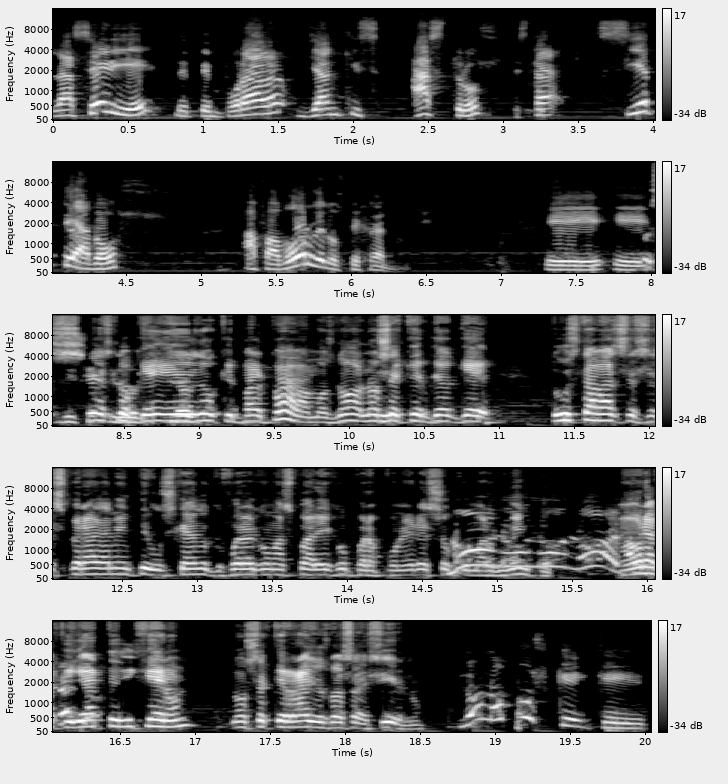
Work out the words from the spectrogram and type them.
La serie de temporada Yankees Astros está 7 a 2 a favor de los Tejanos. Pues es, lo que, es lo que palpábamos, ¿no? No sé qué, qué, tú estabas desesperadamente buscando que fuera algo más parejo para poner eso como argumento. Ahora que ya te dijeron, no sé qué rayos vas a decir, ¿no? No, no, pues que, que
